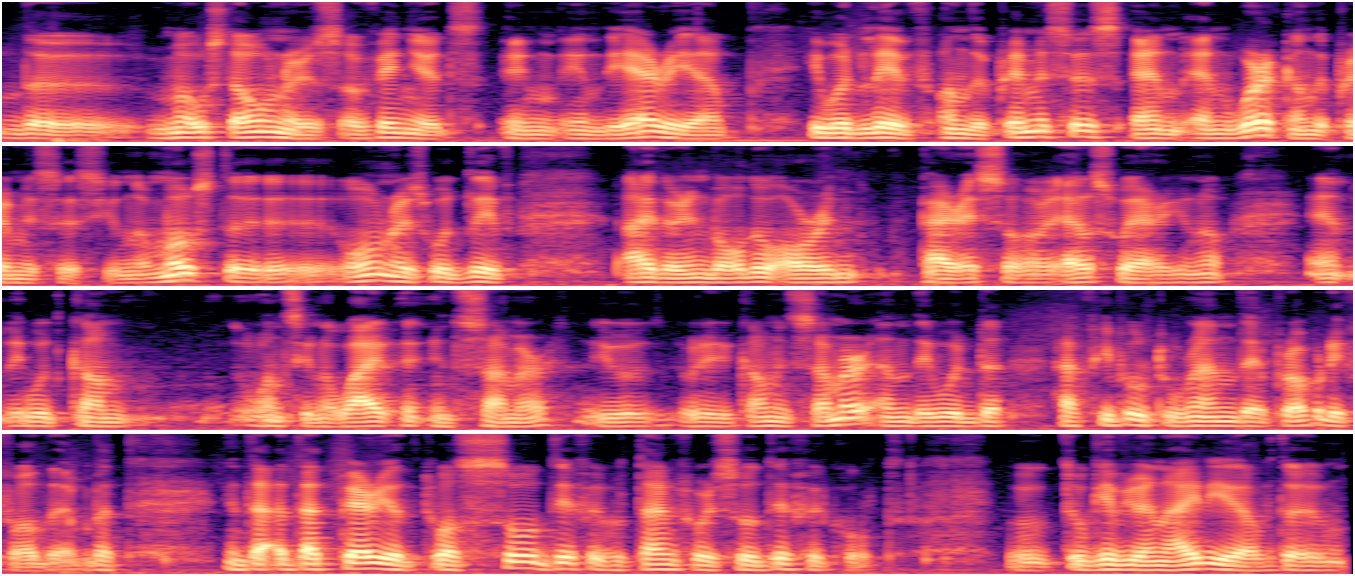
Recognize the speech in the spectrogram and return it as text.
the most owners of vineyards in, in the area. He would live on the premises and, and work on the premises. You know, most uh, owners would live either in Bordeaux or in Paris or elsewhere. You know, and they would come once in a while in summer. You would come in summer, and they would uh, have people to run their property for them. But in that, that period it was so difficult, times were so difficult. Uh, to give you an idea of the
